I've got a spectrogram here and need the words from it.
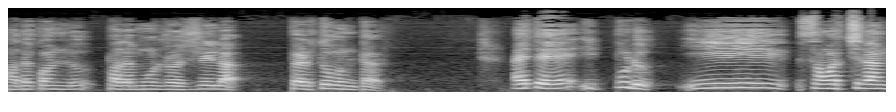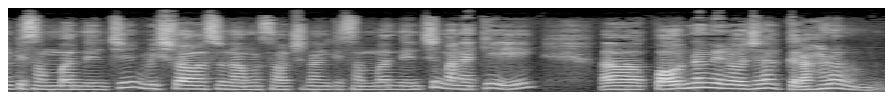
పదకొండు పదమూడు రోజులు ఇలా పెడుతూ ఉంటారు. అయితే ఇప్పుడు ఈ సంవత్సరానికి సంబంధించి విశ్వావాసు నామ సంవత్సరానికి సంబంధించి మనకి ఆ, పౌర్ణమి రోజున గ్రహణం ఉంది.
